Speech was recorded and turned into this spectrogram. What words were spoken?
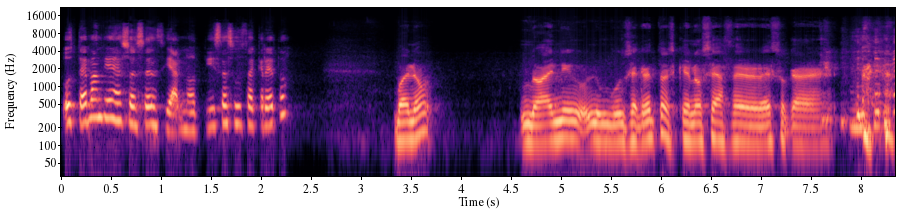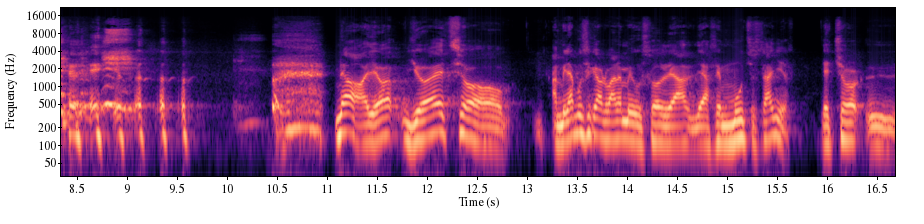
¿usted mantiene su esencia? ¿Nos dice su secreto? Bueno, no hay ni- ningún secreto, es que no sé hacer eso que... no, yo, yo he hecho... A mí la música urbana me gustó de, ha- de hace muchos años. De hecho, mm,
